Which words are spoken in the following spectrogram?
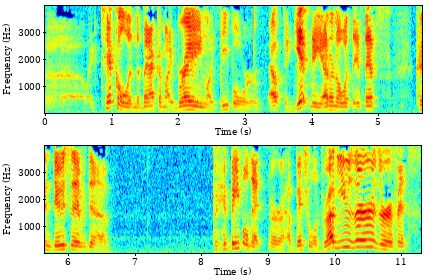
uh, like tickle in the back of my brain, like people were out to get me. I don't know what the, if that's conducive to people that are habitual drug users or if it's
